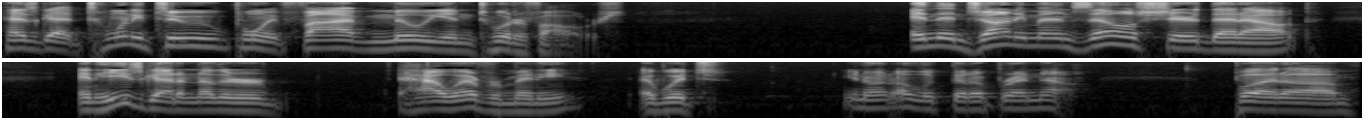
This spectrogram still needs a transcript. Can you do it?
has got 22.5 million Twitter followers. And then Johnny Manziel shared that out, and he's got another however many, at which, you know what, I'll look that up right now. But um,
